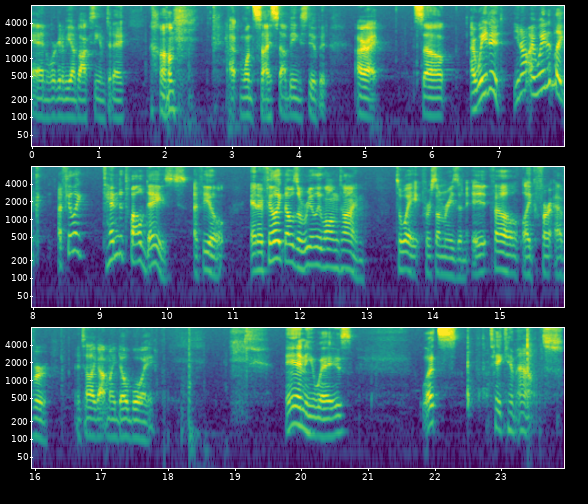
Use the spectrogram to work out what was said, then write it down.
and we're to be unboxing him today. Um, once I stop being stupid. All right. So I waited, you know, I waited like, I feel like 10 to 12 days, I feel. And I feel like that was a really long time to wait for some reason. It felt like forever until I got my Doughboy. Anyways, let's take him out.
